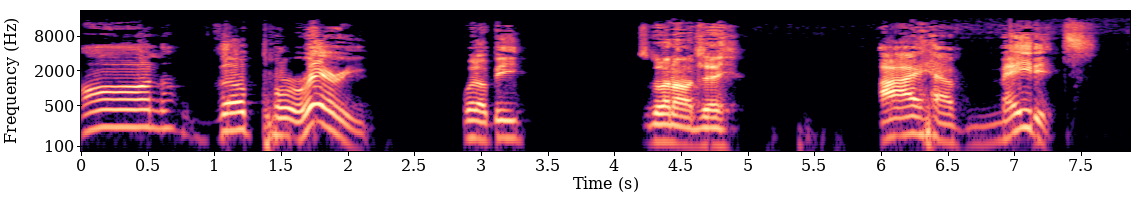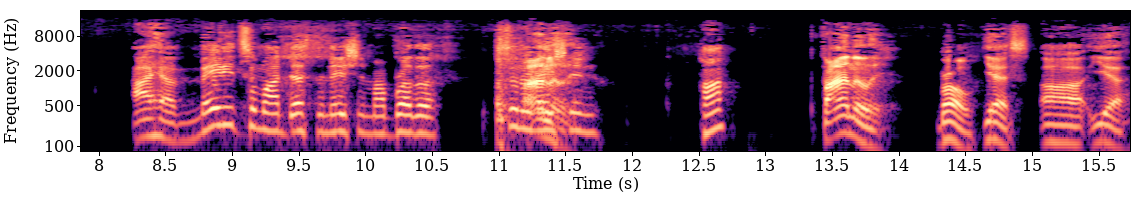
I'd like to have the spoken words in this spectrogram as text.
on the prairie. What up, B? What's going on, Jay? I have made it. I have made it to my destination, my brother. Sooner Finally. Nation. Huh? Finally. Bro, yes. Uh yeah,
